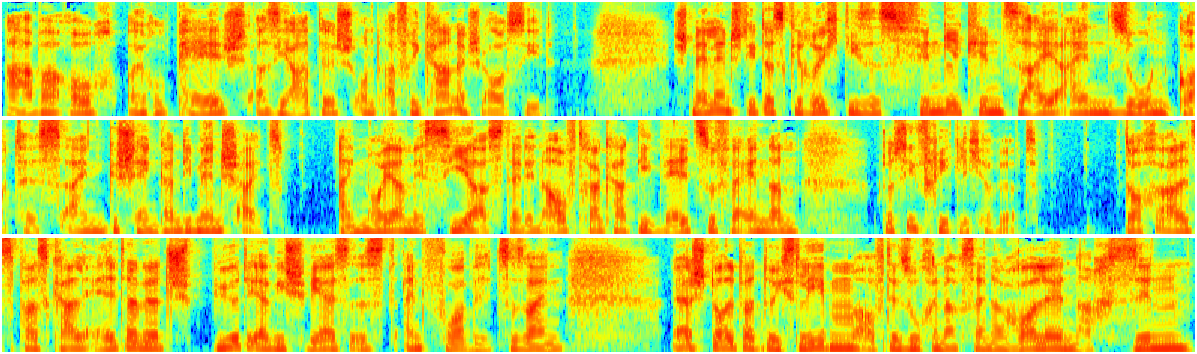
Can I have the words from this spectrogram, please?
aber auch europäisch, asiatisch und afrikanisch aussieht. Schnell entsteht das Gerücht, dieses Findelkind sei ein Sohn Gottes, ein Geschenk an die Menschheit. Ein neuer Messias, der den Auftrag hat, die Welt zu verändern, dass sie friedlicher wird. Doch als Pascal älter wird, spürt er, wie schwer es ist, ein Vorbild zu sein. Er stolpert durchs Leben auf der Suche nach seiner Rolle, nach Sinn.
